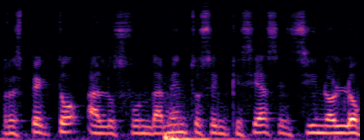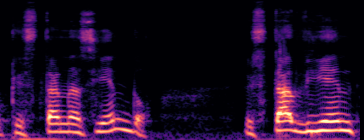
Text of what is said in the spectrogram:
respecto a los fundamentos en que se hacen, sino lo que están haciendo. Está bien,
